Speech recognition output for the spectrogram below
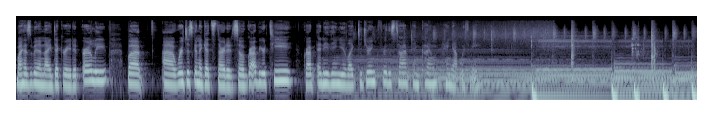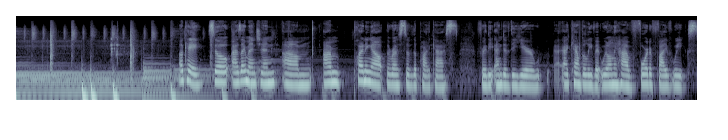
My husband and I decorated early, but uh, we're just gonna get started. So grab your tea, grab anything you like to drink for this time, and come hang out with me. Okay, so as I mentioned, um, I'm planning out the rest of the podcast for the end of the year. I can't believe it. We only have four to five weeks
